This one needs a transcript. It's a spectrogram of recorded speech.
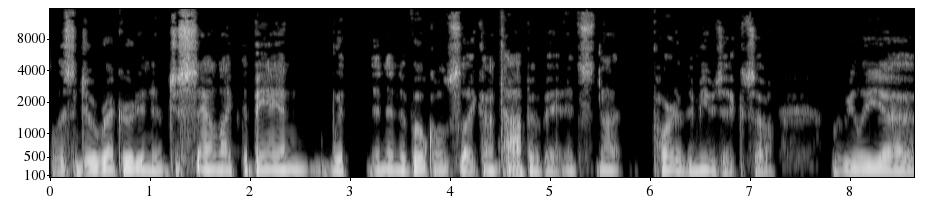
listen to a record and it just sound like the band with, and then the vocals like on top of it. It's not part of the music. So we really, uh,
